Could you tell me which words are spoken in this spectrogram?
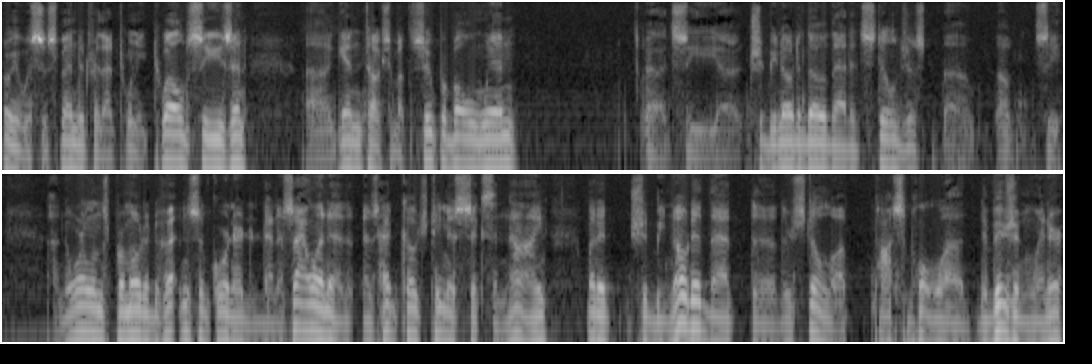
though he was suspended for that 2012 season. Uh, again, talks about the Super Bowl win. Uh, let's see. Uh, it should be noted, though, that it's still just, uh, oh, let's see. Uh, New Orleans promoted defensive coordinator Dennis Allen as, head coach. Team is six and nine, but it should be noted that uh, there's still a possible uh, division winner,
